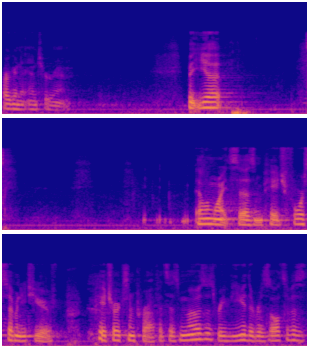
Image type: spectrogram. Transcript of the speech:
are going to enter in. But yet, Ellen White says in page 472 of Patriarchs and Prophets, as Moses reviewed the results of his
